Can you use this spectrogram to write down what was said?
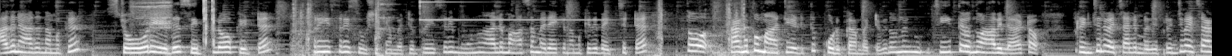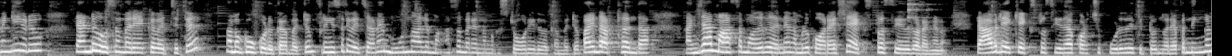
അതിനകത്ത് നമുക്ക് സ്റ്റോർ ചെയ്ത് സിപ്പ് ലോക്ക് ഇട്ട് ഫ്രീസറി സൂക്ഷിക്കാൻ പറ്റും. ഫ്രീസറി മൂന്ന് നാല് മാസം വരെയൊക്കെ നമുക്കിത് വെച്ചിട്ട് തണുപ്പ് മാറ്റിയെടുത്ത് കൊടുക്കാൻ പറ്റും. ഇതൊന്നും ചീത്തയൊന്നും ആവില്ല കേട്ടോ. ഫ്രിഡ്ജിൽ വെച്ചാലും മതി. ഫ്രിഡ്ജ് വെച്ചാണെങ്കിൽ ഒരു രണ്ട് ദിവസം വരെയൊക്കെ വെച്ചിട്ട് നമുക്ക് കൊടുക്കാൻ പറ്റും. ഫ്രീസറിൽ വെച്ചാണെങ്കിൽ മൂന്ന് നാല് മാസം വരെ നമുക്ക് സ്റ്റോർ ചെയ്ത് വെക്കാൻ പറ്റും. അപ്പോൾ അതിന്റെ അർത്ഥം എന്താ? അഞ്ചാം മാസം മുതൽ തന്നെ നമ്മൾ കുറേശ്ശെ എക്സ്പ്രസ് ചെയ്ത് തുടങ്ങണം. രാവിലെയൊക്കെ എക്സ്പ്രസ് ചെയ്താൽ കുറച്ച് കൂടുതൽ കിട്ടുമെന്ന് പറയും. അപ്പോൾ നിങ്ങൾ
